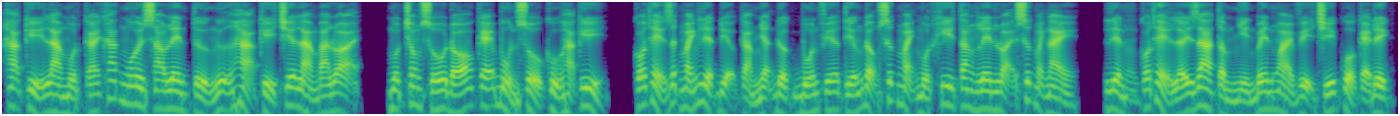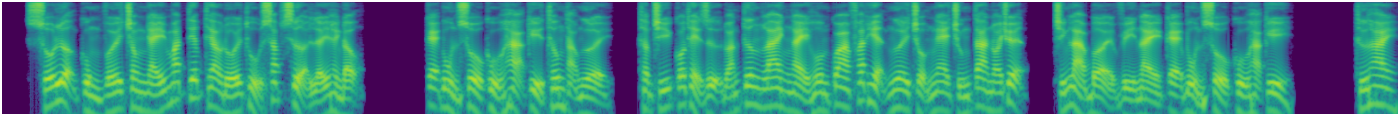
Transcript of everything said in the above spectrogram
hạ kỳ là một cái khác ngôi sao lên từ ngữ hạ kỳ chia làm ba loại, một trong số đó kẽ bùn sổ cụ hạ kỳ, có thể rất mãnh liệt địa cảm nhận được bốn phía tiếng động sức mạnh một khi tăng lên loại sức mạnh này, liền có thể lấy ra tầm nhìn bên ngoài vị trí của kẻ địch, số lượng cùng với trong nháy mắt tiếp theo đối thủ sắp sửa lấy hành động. Kẻ bùn sổ cụ hạ kỳ thông thạo người, thậm chí có thể dự đoán tương lai ngày hôm qua phát hiện ngươi trộm nghe chúng ta nói chuyện, chính là bởi vì này kẻ bùn sổ cụ hạ kỳ. Thứ hai,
